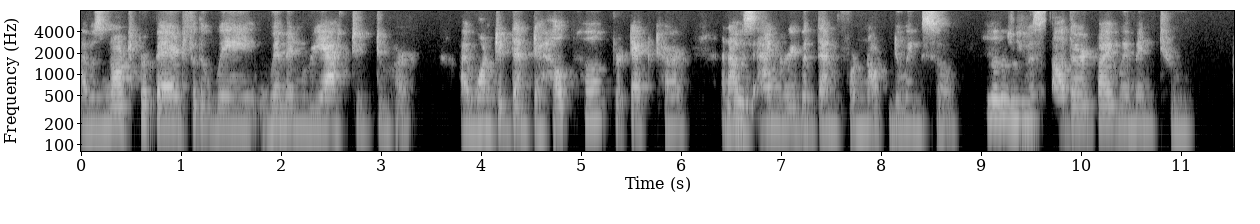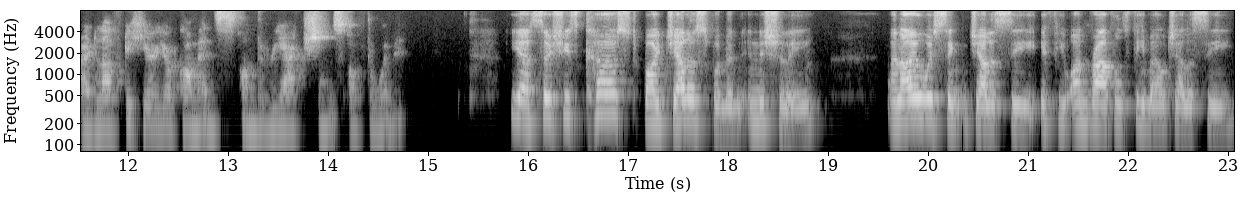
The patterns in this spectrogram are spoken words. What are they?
I was not prepared for the way women reacted to her. I wanted them to help her, protect her, and I was mm. angry with them for not doing so. Mm-hmm. She was othered by women too. I'd love to hear your comments on the reactions of the women. Yeah, so she's cursed by jealous women initially. And I always think jealousy, if you unravel female jealousy,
